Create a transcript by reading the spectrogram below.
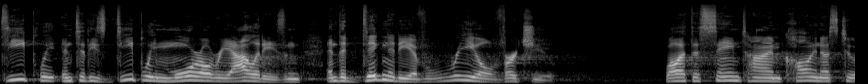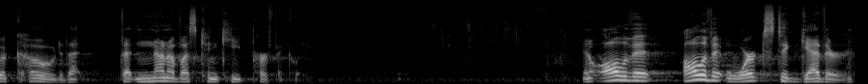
deeply, into these deeply moral realities and, and the dignity of real virtue, while at the same time calling us to a code that, that none of us can keep perfectly. And all of it, all of it works together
